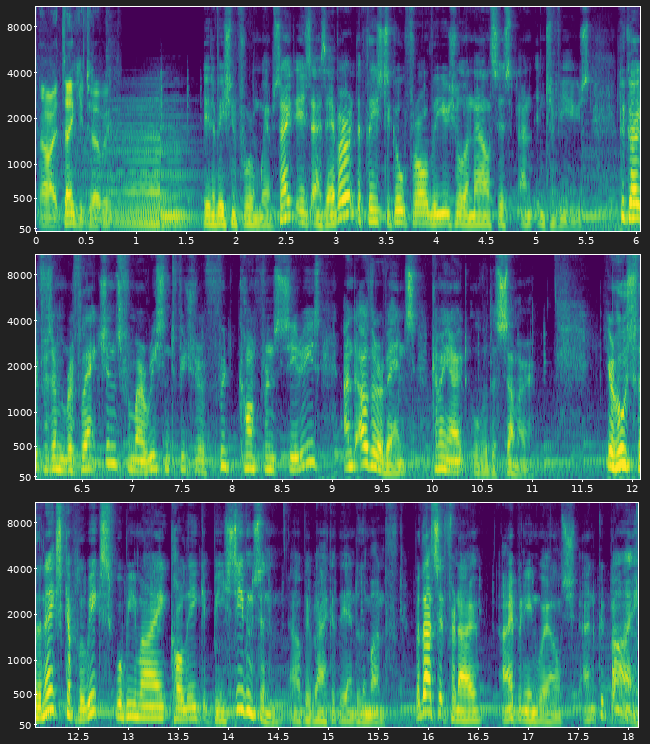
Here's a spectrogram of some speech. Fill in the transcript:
All right, thank you, Toby. The Innovation Forum website is, as ever, the place to go for all the usual analysis and interviews. Look out for some reflections from our recent Future of Food conference series and other events coming out over the summer. Your host for the next couple of weeks will be my colleague B. Stevenson. I'll be back at the end of the month. But that's it for now. I've been Ian Welsh, and goodbye.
